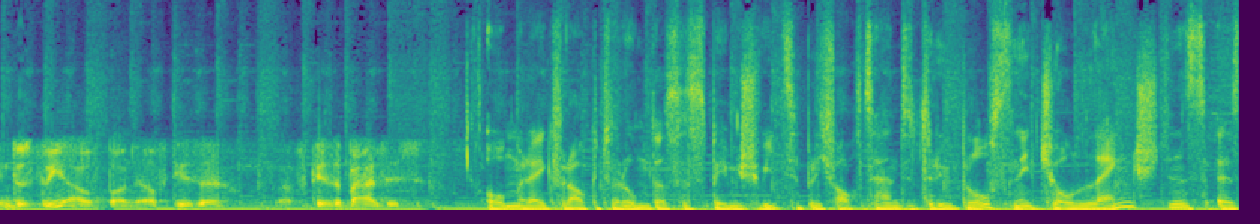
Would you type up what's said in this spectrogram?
Industrie aufbauen auf dieser, auf dieser Basis. Und wir haben gefragt, warum dass es beim Schweizer Privatsender 3 Plus nicht schon längstens ein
